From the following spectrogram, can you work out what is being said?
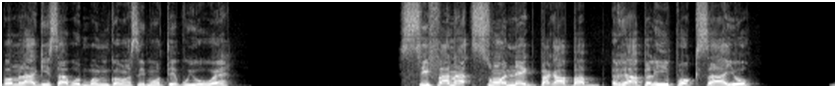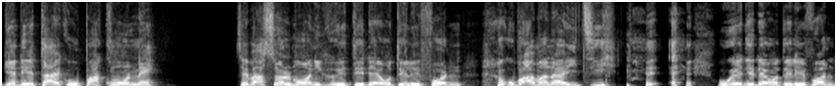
bom la ge sa pou m komanse monte pou yo wey, Si fana son neg pa kapab rappele epok sa yo, gen detay ko pa konen, se pa solman ni krete de yon telefon, ou pa man Haiti, ou krete de yon telefon,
